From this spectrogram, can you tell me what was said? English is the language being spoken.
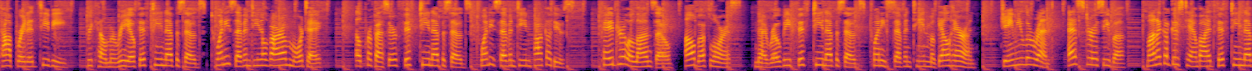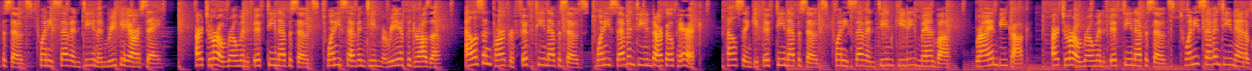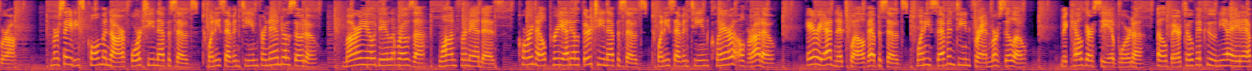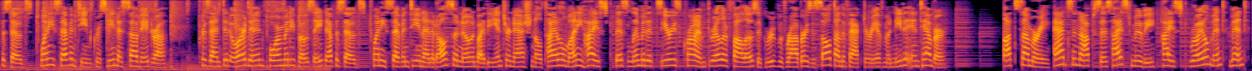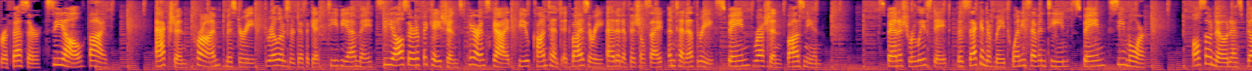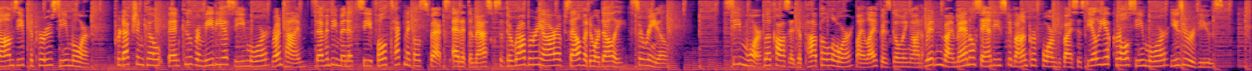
top-rated TV. Raquel Murillo 15 episodes, 2017 Alvaro Morte. El Professor 15 episodes, 2017 Paco. Pedro Alonso, Alba Flores. Nairobi 15 episodes, 2017 Miguel Herrán. Jaime Lorente, Esther Acebo. Monica Gaztambide 15 episodes, 2017 Enrique Arce. Arturo Roman 15 episodes, 2017 Maria Pedraza. Alison Parker 15 episodes, 2017 Darko Peric. Helsinki 15 episodes, 2017 Kiti Mánver. Brian Beacock. Arturo Roman 15 episodes, 2017 Anna Gras. Mercedes Colmenar 14 episodes, 2017 Fernando Soto. Mario de la Rosa, Juan Fernandez. Coronel Prieto 13 episodes, 2017 Clara Alvarado. Ariadna 12 episodes, 2017 Fran Morcillo. Mikel Garcia Borda. Alberto Vicuña 8 episodes, 2017 Cristina Saavedra presented or de Informativos 8 episodes, 2017 and it also known by the international title Money Heist. This limited series crime thriller follows a group of robbers assault on the factory of Moneda in Timbre. Plot summary, ad synopsis. Heist movie, Heist, Royal Mint, Mint, Professor, see all, 5. Action, crime, mystery, thriller certificate, TVMA, see all certifications, parents guide, view content advisory, edit official site, Antena 3, Spain, Russian, Bosnian. Spanish release date, the 2nd of May 2017, Spain, see more. Also known as Dom Z Peru see more. Production Co. Vancouver Media see more. Runtime, 70 minutes see full technical specs. Edit the masks of the robbery are of Salvador Dali. Surreal. See more. La Casa de Papel My Life is Going On. Written by Manuel Santisteban. Performed by Cecilia Krull. See more. User reviews.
